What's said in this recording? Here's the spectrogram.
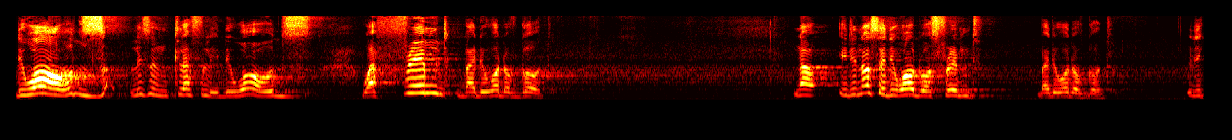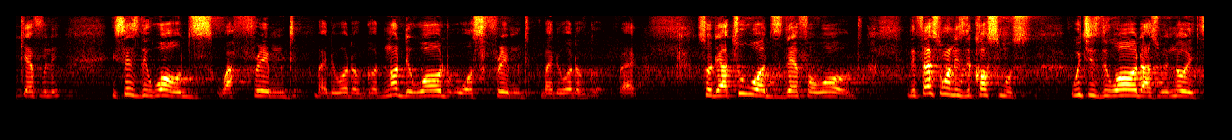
The worlds, listen carefully, the worlds were framed by the word of God. Now, he did not say the world was framed by the word of God. Read it carefully. He says the worlds were framed by the word of God, not the world was framed by the word of God, right? So there are two words there for world. The first one is the cosmos, which is the world as we know it,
